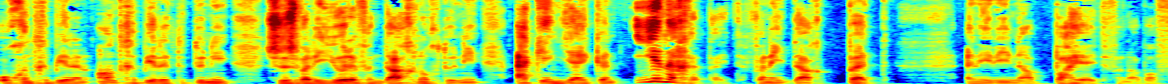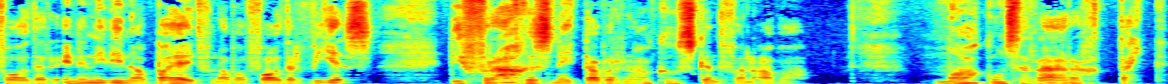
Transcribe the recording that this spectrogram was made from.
oggendgebede en aandgebede te doen nie soos wat die Jode vandag nog doen nie. Ek en jy kan enige tyd van die dag bid in hierdie nabyheid van Abba Vader en in hierdie nabyheid van Abba Vader wees. Die vraag is net tabernakelskind van Abba maak ons regtig tyd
